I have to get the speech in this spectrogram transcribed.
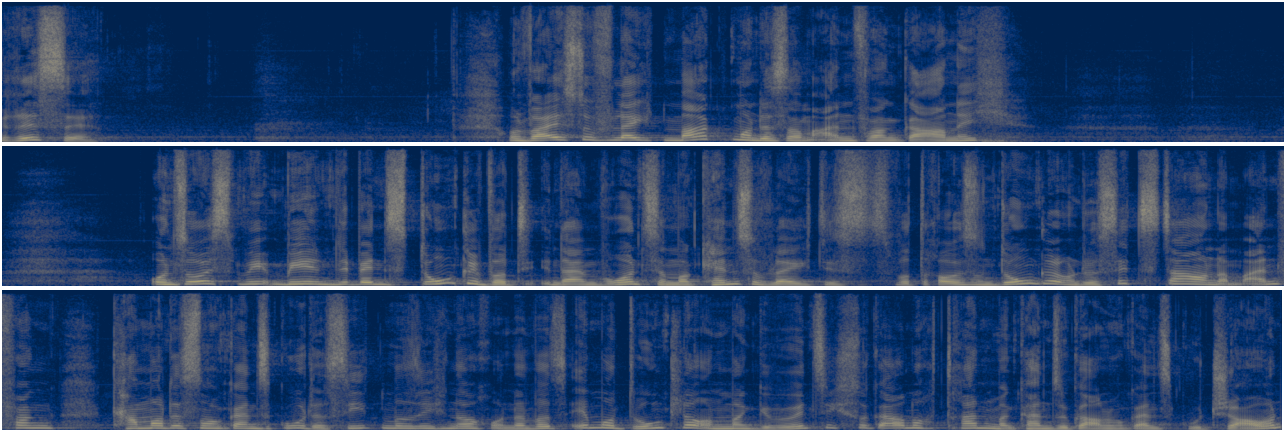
Risse, und weißt du, vielleicht merkt man das am Anfang gar nicht. Und so ist, wie, wenn es dunkel wird in deinem Wohnzimmer, kennst du vielleicht, es wird draußen dunkel und du sitzt da und am Anfang kann man das noch ganz gut, das sieht man sich noch und dann wird es immer dunkler und man gewöhnt sich sogar noch dran, man kann sogar noch ganz gut schauen,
